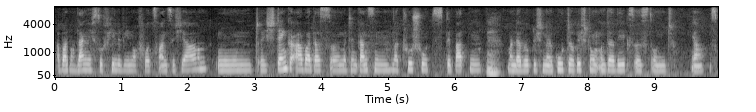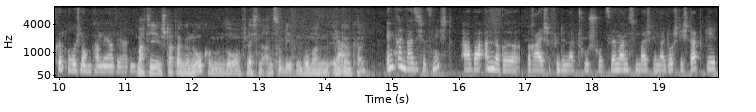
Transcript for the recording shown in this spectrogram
aber noch lange nicht so viele wie noch vor 20 Jahren. Und ich denke aber, dass äh, mit den ganzen Naturschutzdebatten man da wirklich in eine gute Richtung unterwegs ist und ja, es könnten ruhig noch ein paar mehr werden. Macht die Stadt da genug, um so Flächen anzubieten, wo man imkern kann? Imkern weiß ich jetzt nicht, aber andere Bereiche für den Naturschutz. Wenn man zum Beispiel mal durch die Stadt geht,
